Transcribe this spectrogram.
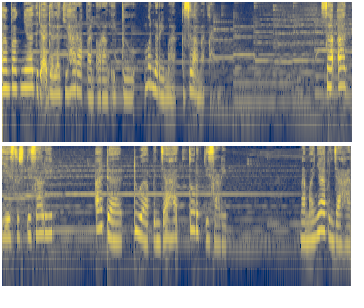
Tampaknya tidak ada lagi harapan orang itu menerima keselamatan. Saat Yesus disalib, ada dua penjahat turut disalib. Namanya penjahat.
